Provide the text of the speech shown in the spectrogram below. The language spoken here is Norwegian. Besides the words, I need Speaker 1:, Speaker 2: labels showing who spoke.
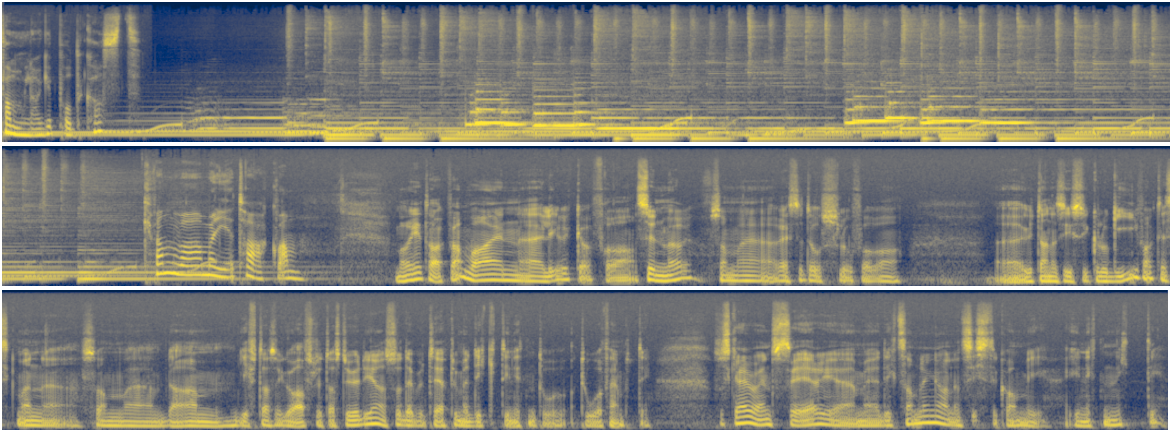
Speaker 1: Samlaget podkast.
Speaker 2: Hvem var Marie Takvam?
Speaker 3: Marie Takvam var en eh, lyriker fra Sunnmøre som eh, reiste til Oslo for å eh, utdanne seg i psykologi, faktisk. Men eh, som eh, da um, gifta seg og avslutta studiet, så debuterte hun med dikt i 1952. Så skrev hun en serie med diktsamlinger. Den siste kom i, i 1990.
